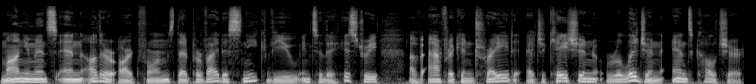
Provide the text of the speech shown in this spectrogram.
monuments, and other art forms that provide a sneak view into the history of African trade, education, religion, and culture.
